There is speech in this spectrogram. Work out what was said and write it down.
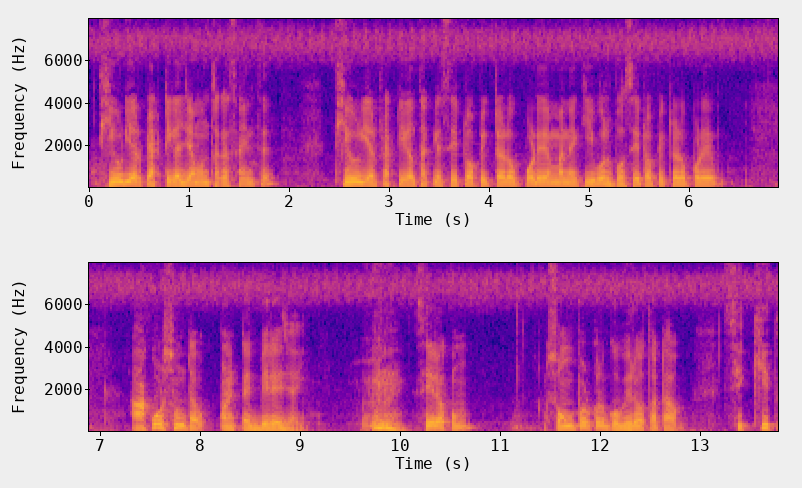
theory আর প্র্যাকটিক্যাল যেমন থাকে সায়েন্সে থিওরি আর প্র্যাকটিক্যাল থাকলে সেই টপিকটার ওপরে মানে কি বলব? সেই টপিকটার ওপরে আকর্ষণটা অনেকটাই বেড়ে যায়। সেই রকম সম্পর্কের গভীরতাটাও শিক্ষিত,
